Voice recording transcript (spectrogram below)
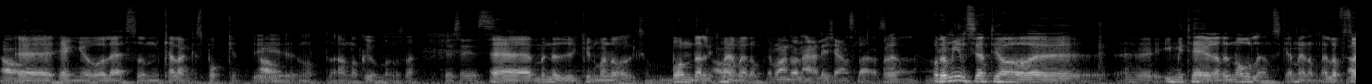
Ja, eh, hänger och läser en Kalle Ankas Pocket i Ja. något annat rum eller så. här. precis. Eh, men nu kunde man då liksom bonda lite Ja, mer med dem. Det var ändå en härlig känsla. Alltså. Ja. Och då minns jag att jag eh, eh, imiterade norrländska med dem. Eller försökte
